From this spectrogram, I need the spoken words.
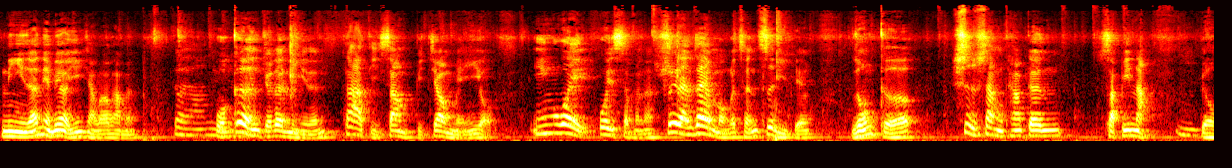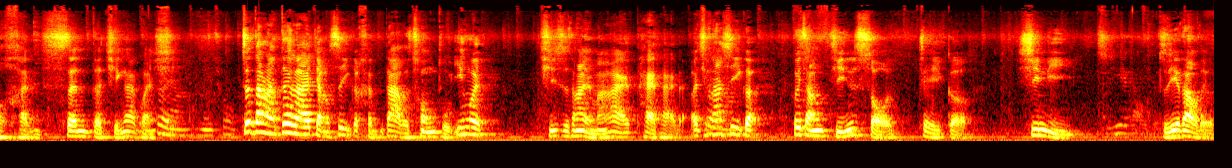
女人有没有影响到他们？对啊，我个人觉得女人大体上比较没有，因为为什么呢？虽然在某个层次里边，荣格。事实上，他跟萨宾娜有很深的情爱关系。对啊，没错。这当然对他来讲是一个很大的冲突，因为其实他也蛮爱太太的，而且他是一个非常谨守这个心理职业道德、职业道德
